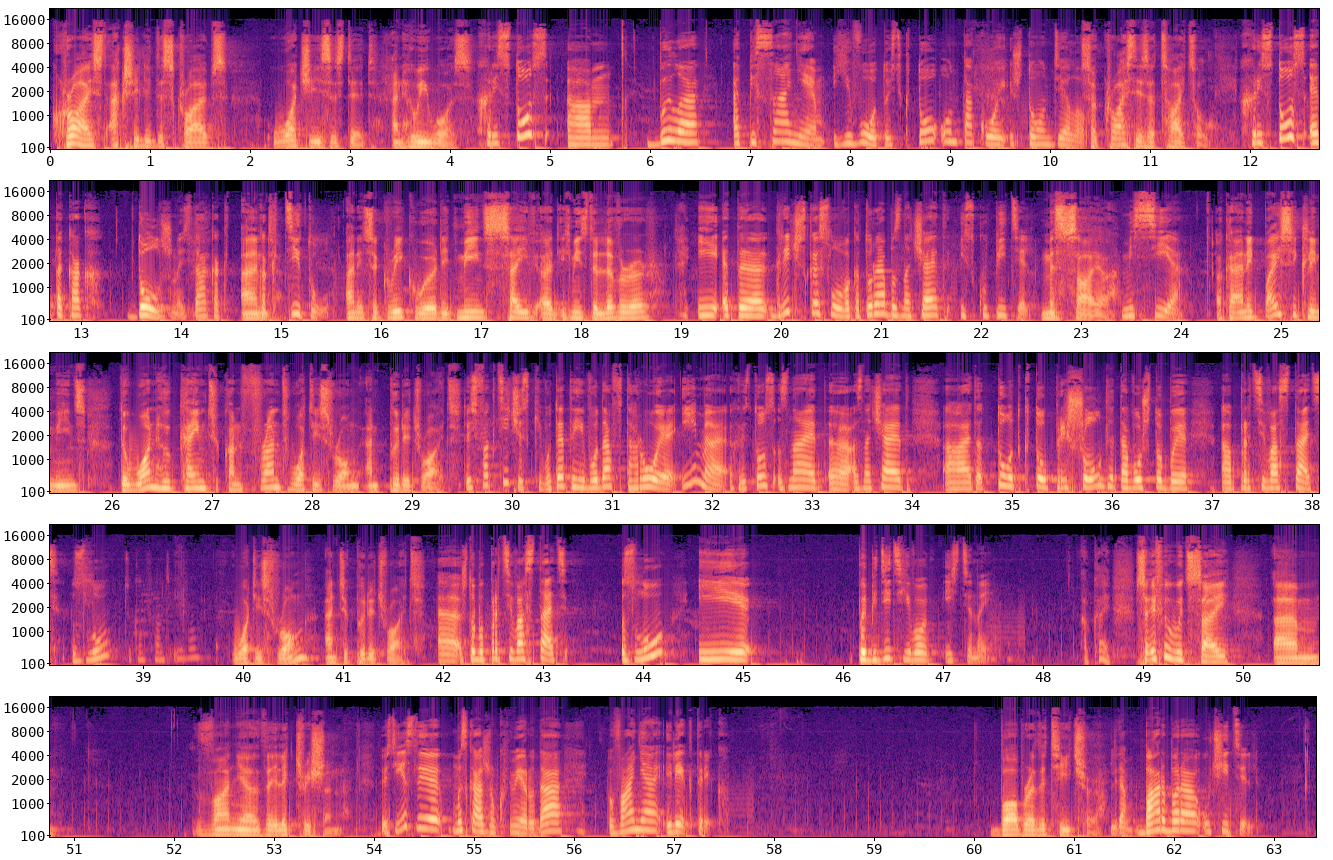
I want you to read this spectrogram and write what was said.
Christ actually describes what Jesus did and who he was. Христос ам, было описанием Его, то есть кто Он такой и что Он делал. So Christ is a title. Христос — это как должность, да, как, And- как титул. And it's a Greek word. It means save, uh, it means deliverer, И это греческое слово, которое обозначает «искупитель», Messiah. «мессия». Okay, and it basically means the one who came to confront what is wrong and put it right. То есть фактически вот это его да, второе имя Христос знает, э, означает а, это тот, кто пришел для того, чтобы а, противостать злу, to confront evil, What is wrong and to put it right. э, чтобы противостать злу и победить его истиной. Okay, so if we would say um, Vanya the electrician, То есть если мы скажем, к примеру, да, Ваня электрик, Barbara the teacher, или там Барбара учитель,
